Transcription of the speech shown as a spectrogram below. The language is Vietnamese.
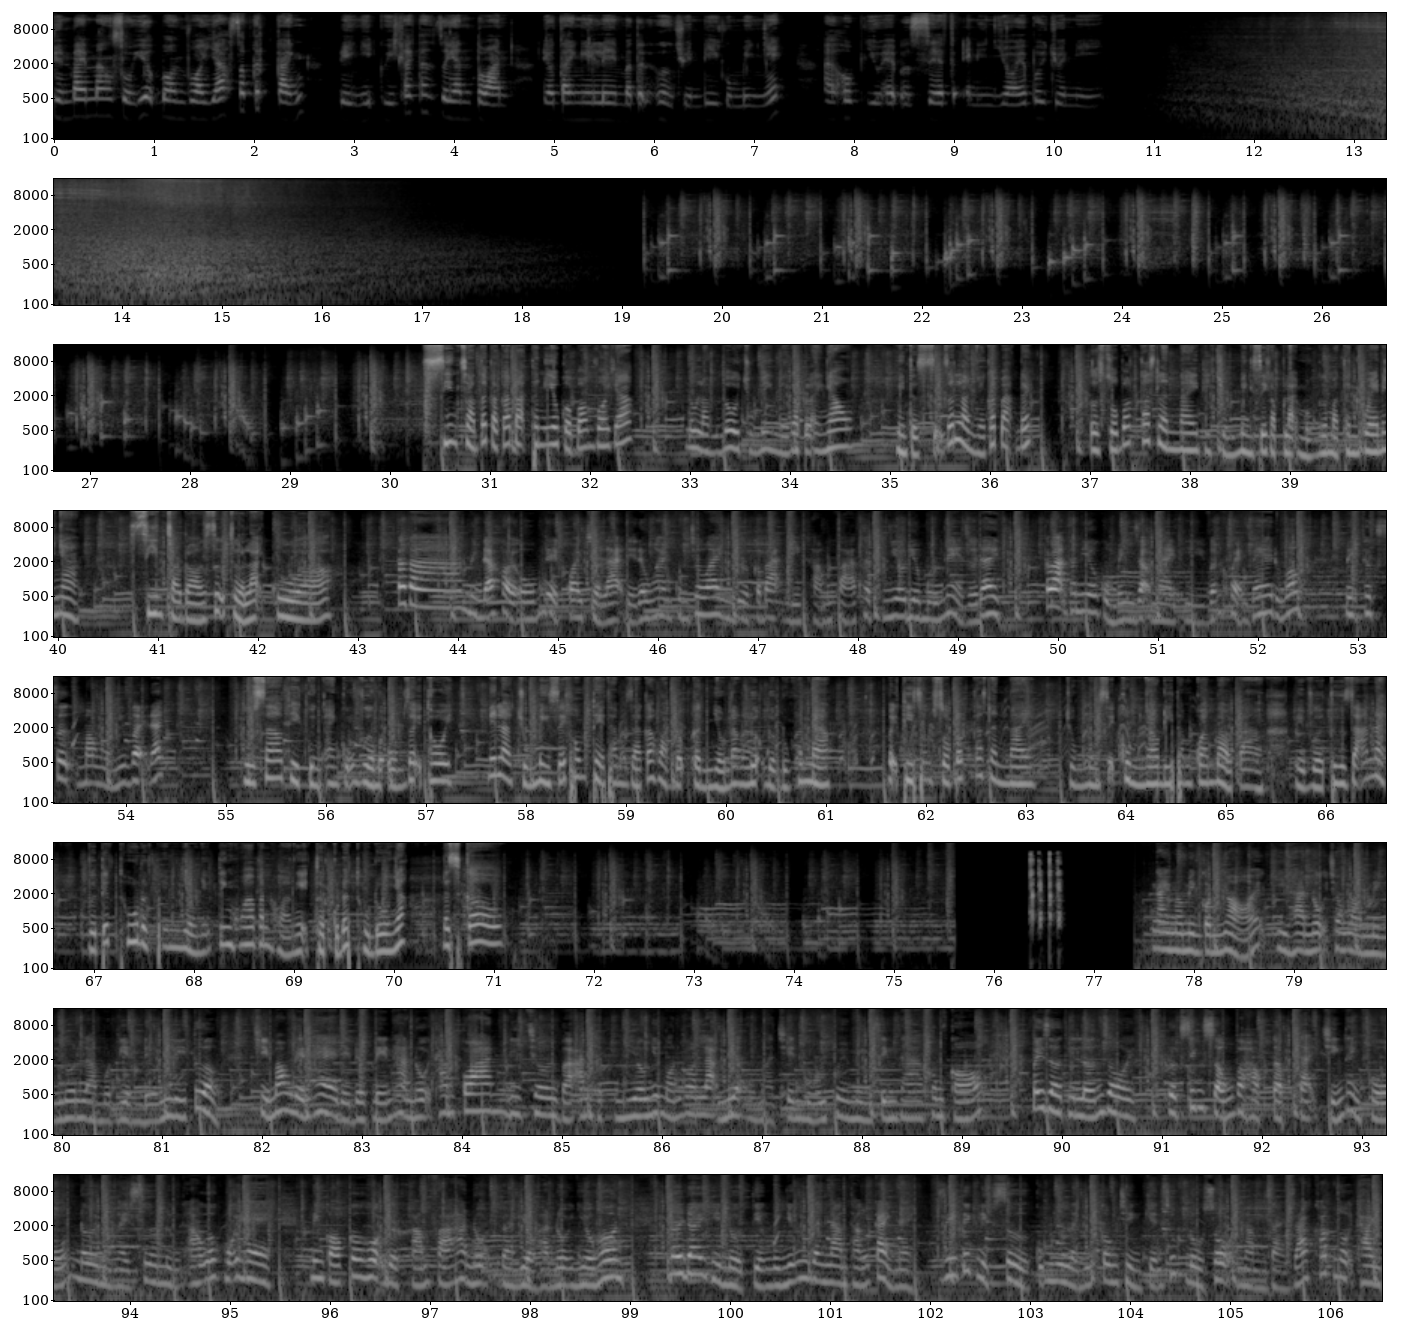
Chuyến bay mang số hiệu Bon Voyage sắp cất cánh, đề nghị quý khách thắt dây an toàn, đeo tai nghe lên và tận hưởng chuyến đi của mình nhé. I hope you have a safe and enjoyable journey. Xin chào tất cả các bạn thân yêu của Bon Voyage Lâu lắm rồi chúng mình mới gặp lại nhau. Mình thật sự rất là nhớ các bạn đấy. Ở số podcast lần này thì chúng mình sẽ gặp lại một gương mặt thân quen đấy nha. Xin chào đón sự trở lại của... Ta-da! Mình đã khỏi ốm để quay trở lại để đồng hành cùng Châu Anh. Đưa các bạn đi khám phá thật nhiều điều mới mẻ rồi đây. Các bạn thân yêu của mình dạo này thì vẫn khỏe re đúng không? Mình thực sự mong là như vậy đấy. Dù sao thì Quỳnh Anh cũng vừa mới ốm dậy thôi Nên là chúng mình sẽ không thể tham gia các hoạt động cần nhiều năng lượng được đúng không nào? Vậy thì trong số podcast lần này Chúng mình sẽ cùng nhau đi tham quan bảo tàng Để vừa thư giãn này Vừa tiếp thu được thêm nhiều những tinh hoa văn hóa nghệ thuật của đất thủ đô nhé Let's go! Ngày mà mình còn nhỏ ấy, thì Hà Nội trong lòng mình luôn là một điểm đến lý tưởng chỉ mong đến hè để được đến Hà Nội tham quan, đi chơi và ăn thật nhiều những món ngon lạ miệng mà trên núi quê mình sinh ra không có Bây giờ thì lớn rồi, được sinh sống và học tập tại chính thành phố, nơi mà ngày xưa mình ao ước mỗi hè. Mình có cơ hội được khám phá Hà Nội và hiểu Hà Nội nhiều hơn. Nơi đây thì nổi tiếng với những danh lam thắng cảnh này, di tích lịch sử cũng như là những công trình kiến trúc đồ sộ nằm rải rác khắp nội thành.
